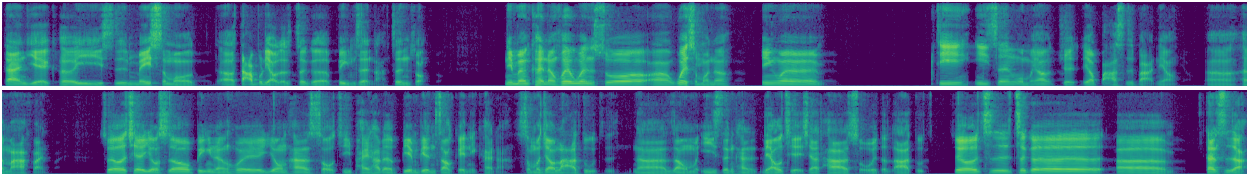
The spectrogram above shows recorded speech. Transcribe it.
但也可以是没什么呃大不了的这个病症啊症状。你们可能会问说，呃，为什么呢？因为第一，医生我们要觉要把屎把尿，呃，很麻烦。所以，而且有时候病人会用他的手机拍他的便便照给你看啊，什么叫拉肚子？那让我们医生看了解一下他所谓的拉肚子。有一次这个呃，但是啊，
